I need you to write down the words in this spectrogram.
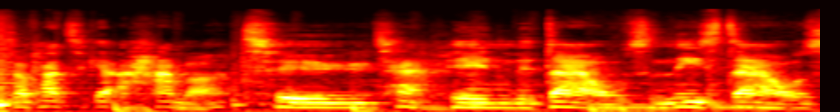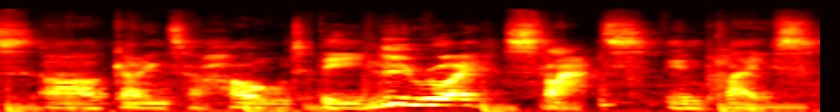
So I've had to get a hammer to tap in the dowels and these dowels are going to hold the Luroy slats in place.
